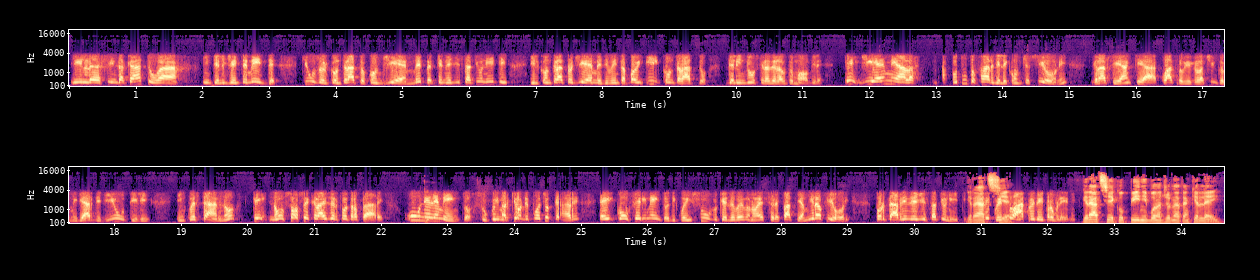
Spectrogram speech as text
Il sindacato ha intelligentemente chiuso il contratto con GM perché negli Stati Uniti il contratto GM diventa poi il contratto dell'industria dell'automobile e GM ha, ha potuto fare delle concessioni grazie anche a 4,5 miliardi di utili in quest'anno che non so se Chrysler potrà fare. Un elemento su cui Marchione può giocare è il conferimento di quei SUV che dovevano essere fatti a Mirafiori portarli negli Stati Uniti. Grazie. E questo apre dei problemi. Grazie Coppini, buona giornata anche a lei.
